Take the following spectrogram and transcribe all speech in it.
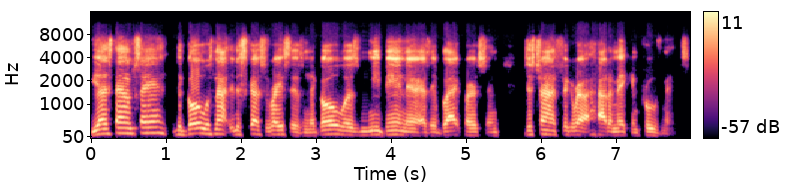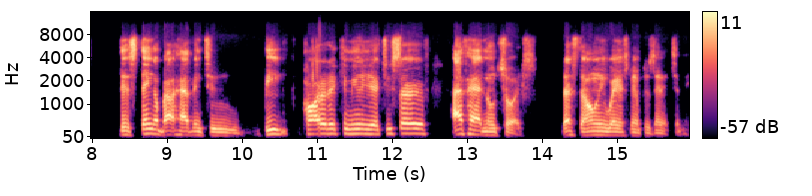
You understand what I'm saying? The goal was not to discuss racism. The goal was me being there as a black person, just trying to figure out how to make improvements. This thing about having to be part of the community that you serve, I've had no choice. That's the only way it's been presented to me.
